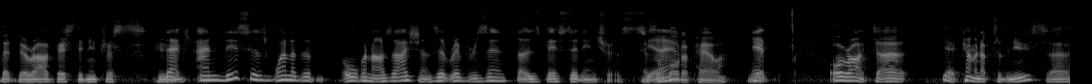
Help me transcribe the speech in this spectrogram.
that there are vested interests who That and this is one of the organisations that represents those vested interests. has yeah. a lot of power. Yep. All right. Uh, yeah, coming up to the news, uh,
